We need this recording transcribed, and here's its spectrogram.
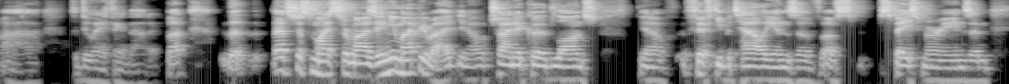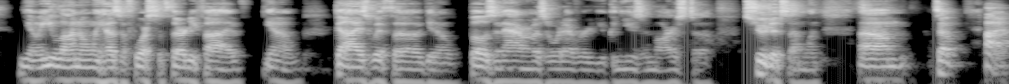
uh, to do anything about it. But th- that's just my surmising. You might be right. You know, China could launch, you know, 50 battalions of, of space marines and, you know, Elon only has a force of 35, you know, guys with, uh, you know, bows and arrows or whatever you can use in Mars to shoot at someone. Um, so, all right,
